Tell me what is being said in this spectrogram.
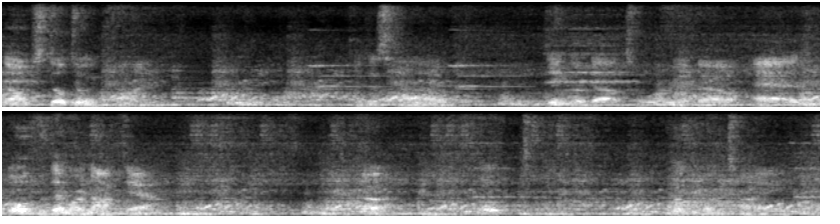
no, I'm still doing fine. I just have Dingo Dingodile to worry about, as both of them are knocked out. Huh. Oh. oh Tiny.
